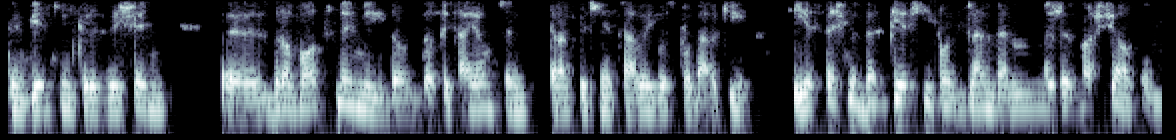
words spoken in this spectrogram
w tym wielkim kryzysie e, zdrowotnym i do, dotykającym praktycznie całej gospodarki jesteśmy bezpieczni pod względem żywnościowym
